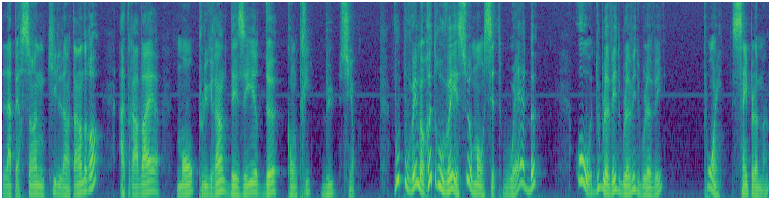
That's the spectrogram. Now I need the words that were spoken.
la personne qui l'entendra à travers mon plus grand désir de contribution vous pouvez me retrouver sur mon site web au www.simplement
